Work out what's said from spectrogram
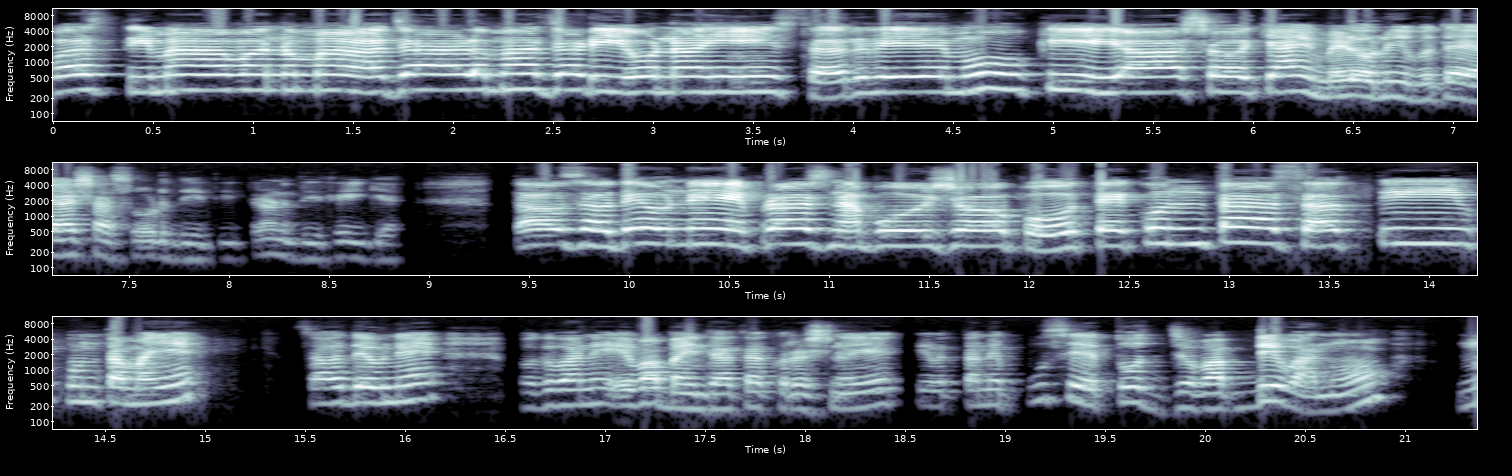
વસ્તીમાં વનમાં જાળમાં જડિયો નહીં. સર્વે મૂકી આશ ક્યાંય મેળો નહીં. બધાય આશા છોડી દીધી. ત્રણ દી થઈ ગયા. તવ સદેવને પ્રશ્ન પૂછ્યો પોતે કુંતા સતી? કુંતામાં એ સહદેવને ભગવાને એવા બાંધ્યા હતા કૃષ્ણએ કે તને પૂછે તો જ જવાબ દેવાનો. ન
